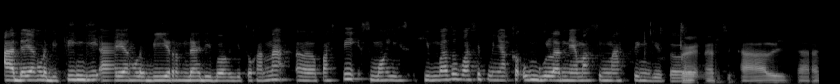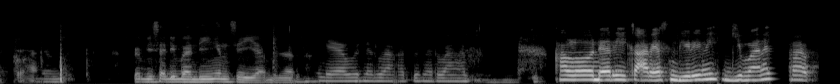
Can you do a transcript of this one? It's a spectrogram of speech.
ada yang lebih tinggi, ada yang lebih rendah di bawah gitu. Karena uh, pasti semua hima tuh pasti punya keunggulannya masing-masing gitu. Benar sekali, syarat sehat. Gak bisa dibandingin sih, ya benar. Iya, benar banget, benar banget. Kalau dari Kak Arya sendiri nih, gimana cara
